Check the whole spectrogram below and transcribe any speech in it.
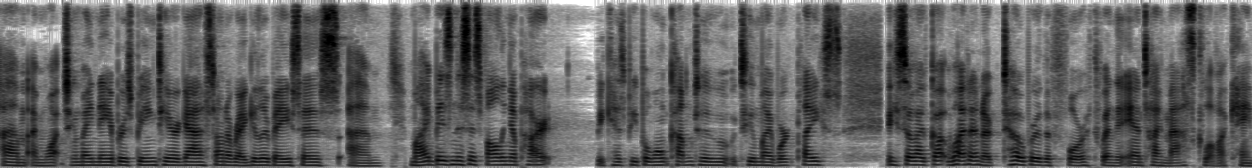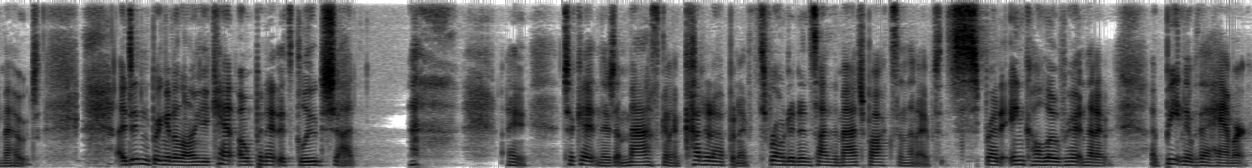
Um, I'm watching my neighbors being tear gassed on a regular basis. Um, my business is falling apart because people won't come to to my workplace. So I've got one on October the 4th when the anti-mask law came out. I didn't bring it along. You can't open it. It's glued shut. I took it and there's a mask and I've cut it up and I've thrown it inside the matchbox and then I've spread ink all over it and then I've, I've beaten it with a hammer.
